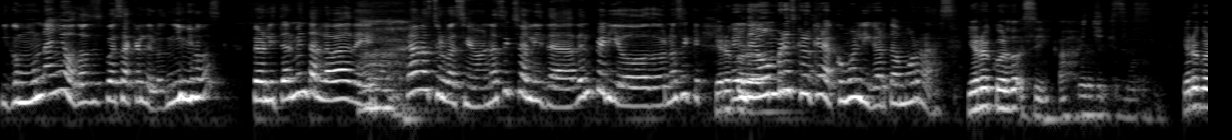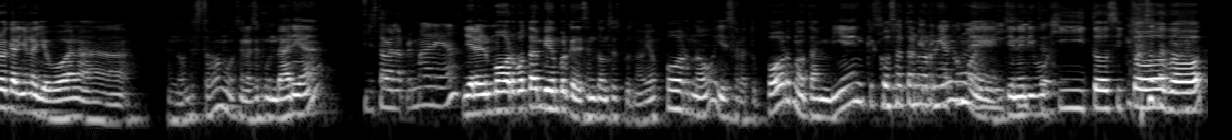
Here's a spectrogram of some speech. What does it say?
y como un año o dos después saca el de los niños, pero literalmente hablaba de Ah. la masturbación, la sexualidad, el periodo, no sé qué. El de hombres creo que era cómo ligarte a morras. Yo recuerdo, sí. Ay, Jesus. Yo recuerdo que alguien lo llevó a la... ¿En dónde estábamos? ¿En la secundaria? Yo estaba en la primaria. Y era el morbo también, porque de ese entonces pues no había porno, y eso era tu porno también. Qué Sí, cosa tan horrible. como dibujitos. Tiene dibujitos y todo.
